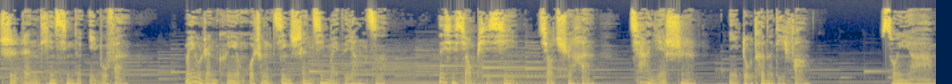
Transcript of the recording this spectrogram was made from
是人天性的一部分，没有人可以活成尽善尽美的样子，那些小脾气、小缺憾，恰也是你独特的地方。所以啊，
